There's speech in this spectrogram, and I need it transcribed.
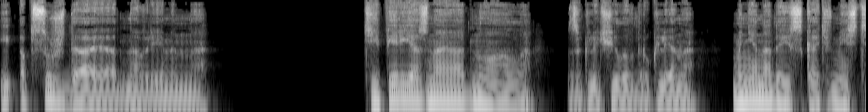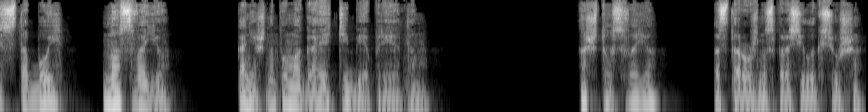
и обсуждая одновременно. «Теперь я знаю одно, Алла», — заключила вдруг Лена. «Мне надо искать вместе с тобой, но свое. Конечно, помогая тебе при этом». «А что свое?» — осторожно спросила Ксюша.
